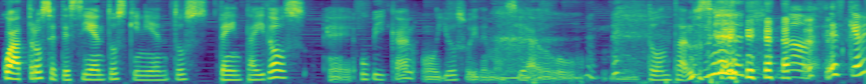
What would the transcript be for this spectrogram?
4700 532. Eh, ubican o yo soy demasiado mm, tonta, no sé. No, es que a mí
